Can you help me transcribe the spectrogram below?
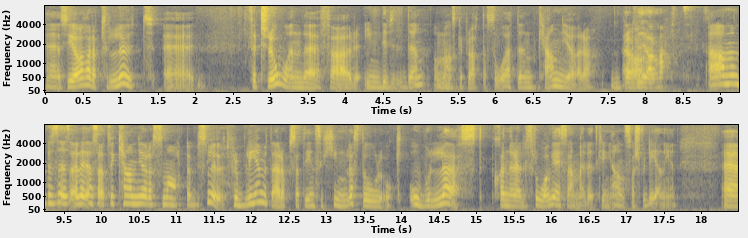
Eh, så jag har absolut eh, förtroende för individen, om man ska prata så, att den kan göra bra... Att vi har makt? Ja, men precis. Alltså att vi kan göra smarta beslut. Problemet är också att det är en så himla stor och olöst generell fråga i samhället kring ansvarsfördelningen. Eh,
